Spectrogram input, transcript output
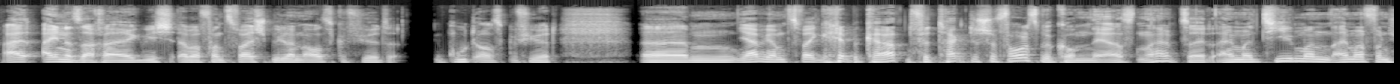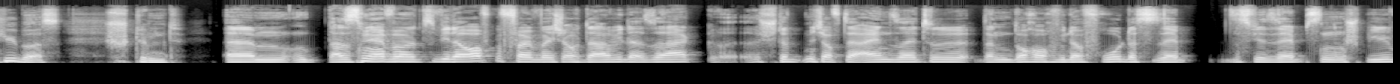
Ein- Eine Sache eigentlich, aber von zwei Spielern ausgeführt, gut ausgeführt. Ähm, ja, wir haben zwei gelbe Karten für taktische Fouls bekommen in der ersten Halbzeit. Einmal Thielmann einmal von Hübers. Stimmt. Ähm, das ist mir einfach jetzt wieder aufgefallen, weil ich auch da wieder sage, stimmt mich auf der einen Seite dann doch auch wieder froh, dass, dass wir selbst in einem Spiel,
